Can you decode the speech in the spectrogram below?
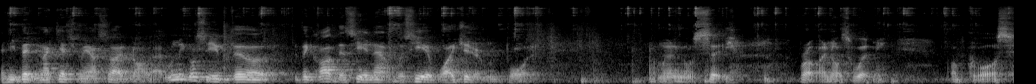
And he better not catch me outside and all that. Let me go see if the, if the guard that's here now was here. Why didn't report it? I'm gonna go see. Brought my notes with me, of course.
